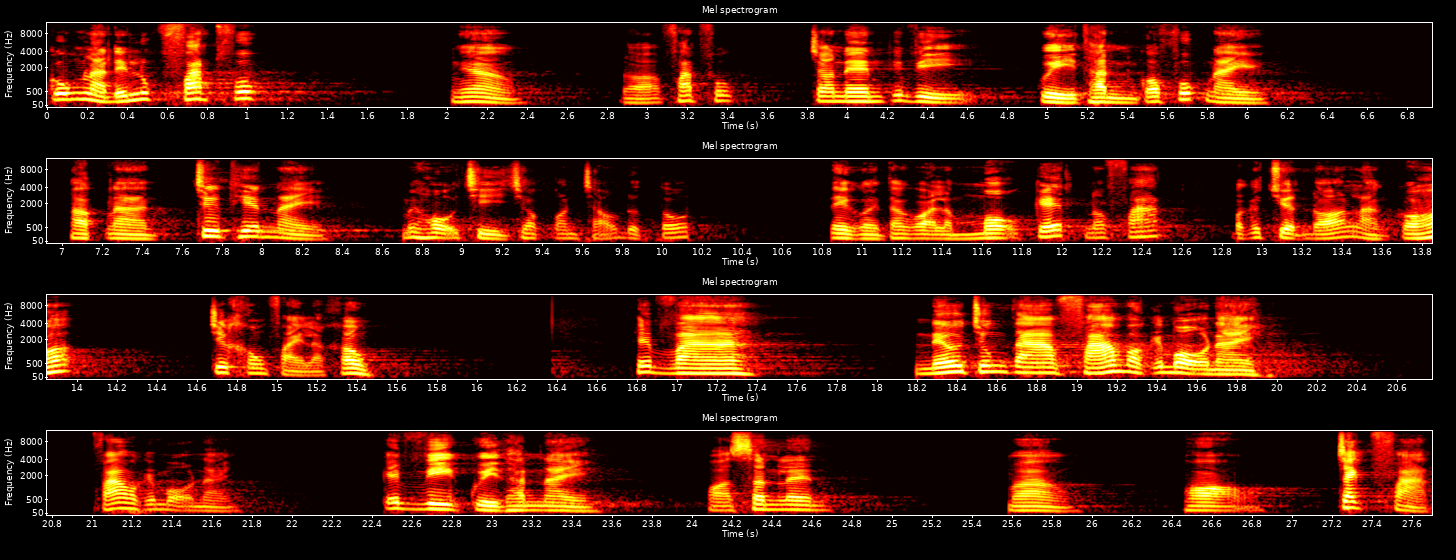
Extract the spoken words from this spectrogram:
cũng là đến lúc phát phúc nghe không? đó phát phúc cho nên cái vị quỷ thần có phúc này hoặc là chư thiên này mới hộ trì cho con cháu được tốt đây người ta gọi là mộ kết nó phát. Và cái chuyện đó là có chứ không phải là không. Thế và nếu chúng ta phá vào cái mộ này phá vào cái mộ này cái vị quỷ thần này họ sân lên và họ trách phạt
